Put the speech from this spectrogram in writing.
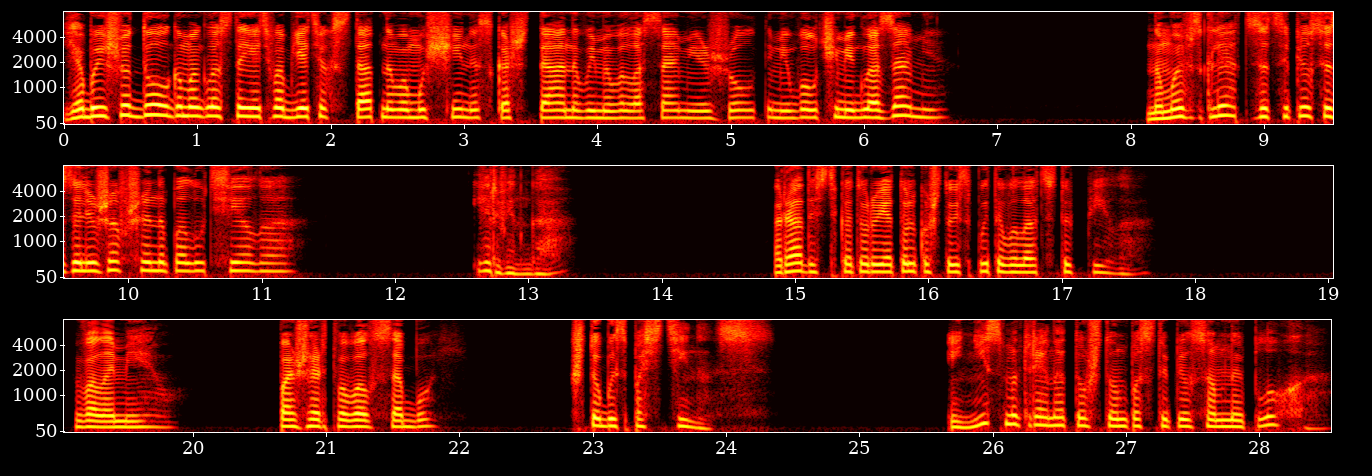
Я бы еще долго могла стоять в объятиях статного мужчины с каштановыми волосами и желтыми волчьими глазами, но мой взгляд зацепился за лежавшее на полу тело Ирвинга. Радость, которую я только что испытывала, отступила. Валамео пожертвовал собой, чтобы спасти нас. И несмотря на то, что он поступил со мной плохо,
